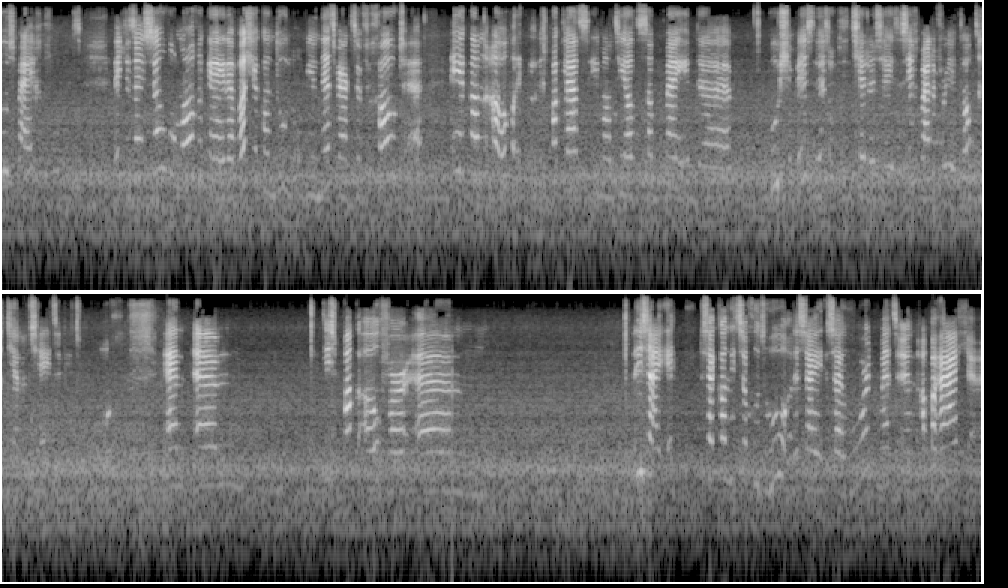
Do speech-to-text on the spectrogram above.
boost bij gevolgd. Weet je, er zijn zoveel mogelijkheden wat je kan doen om je netwerk te vergroten. En je kan ook, ik sprak laatst iemand die had, zat bij mij in de Boost Your Business, of die challenge heette, Zichtbaarder voor je klanten challenge heette die toen nog. En um, die sprak over, um, die zei, ik, zij kan niet zo goed horen, dus zij, zij hoort met een apparaatje.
